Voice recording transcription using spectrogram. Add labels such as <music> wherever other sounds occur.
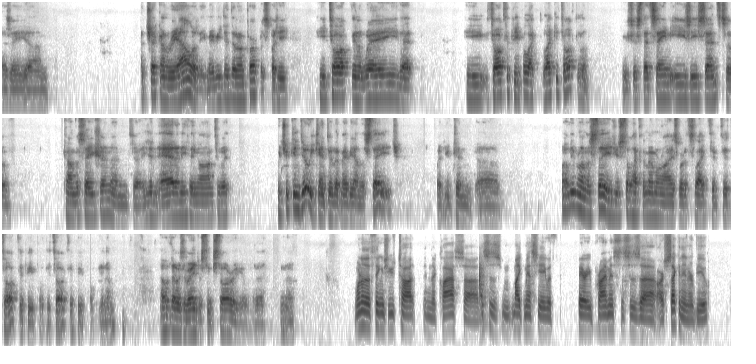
as a um, a check on reality. Maybe he did that on purpose, but he he talked in a way that he talked to people like like he talked to them. It was just that same easy sense of conversation, and uh, he didn't add anything onto it, which you can do. You can't do that maybe on the stage, but you can. Uh, well, even on the stage, you still have to memorize what it's like to, to talk to people, to talk to people, you know. I thought that was a very interesting story of, uh, you know, One of the things you taught in the class, uh, this is Mike Messier with Barry Primus. This is uh, our second interview.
